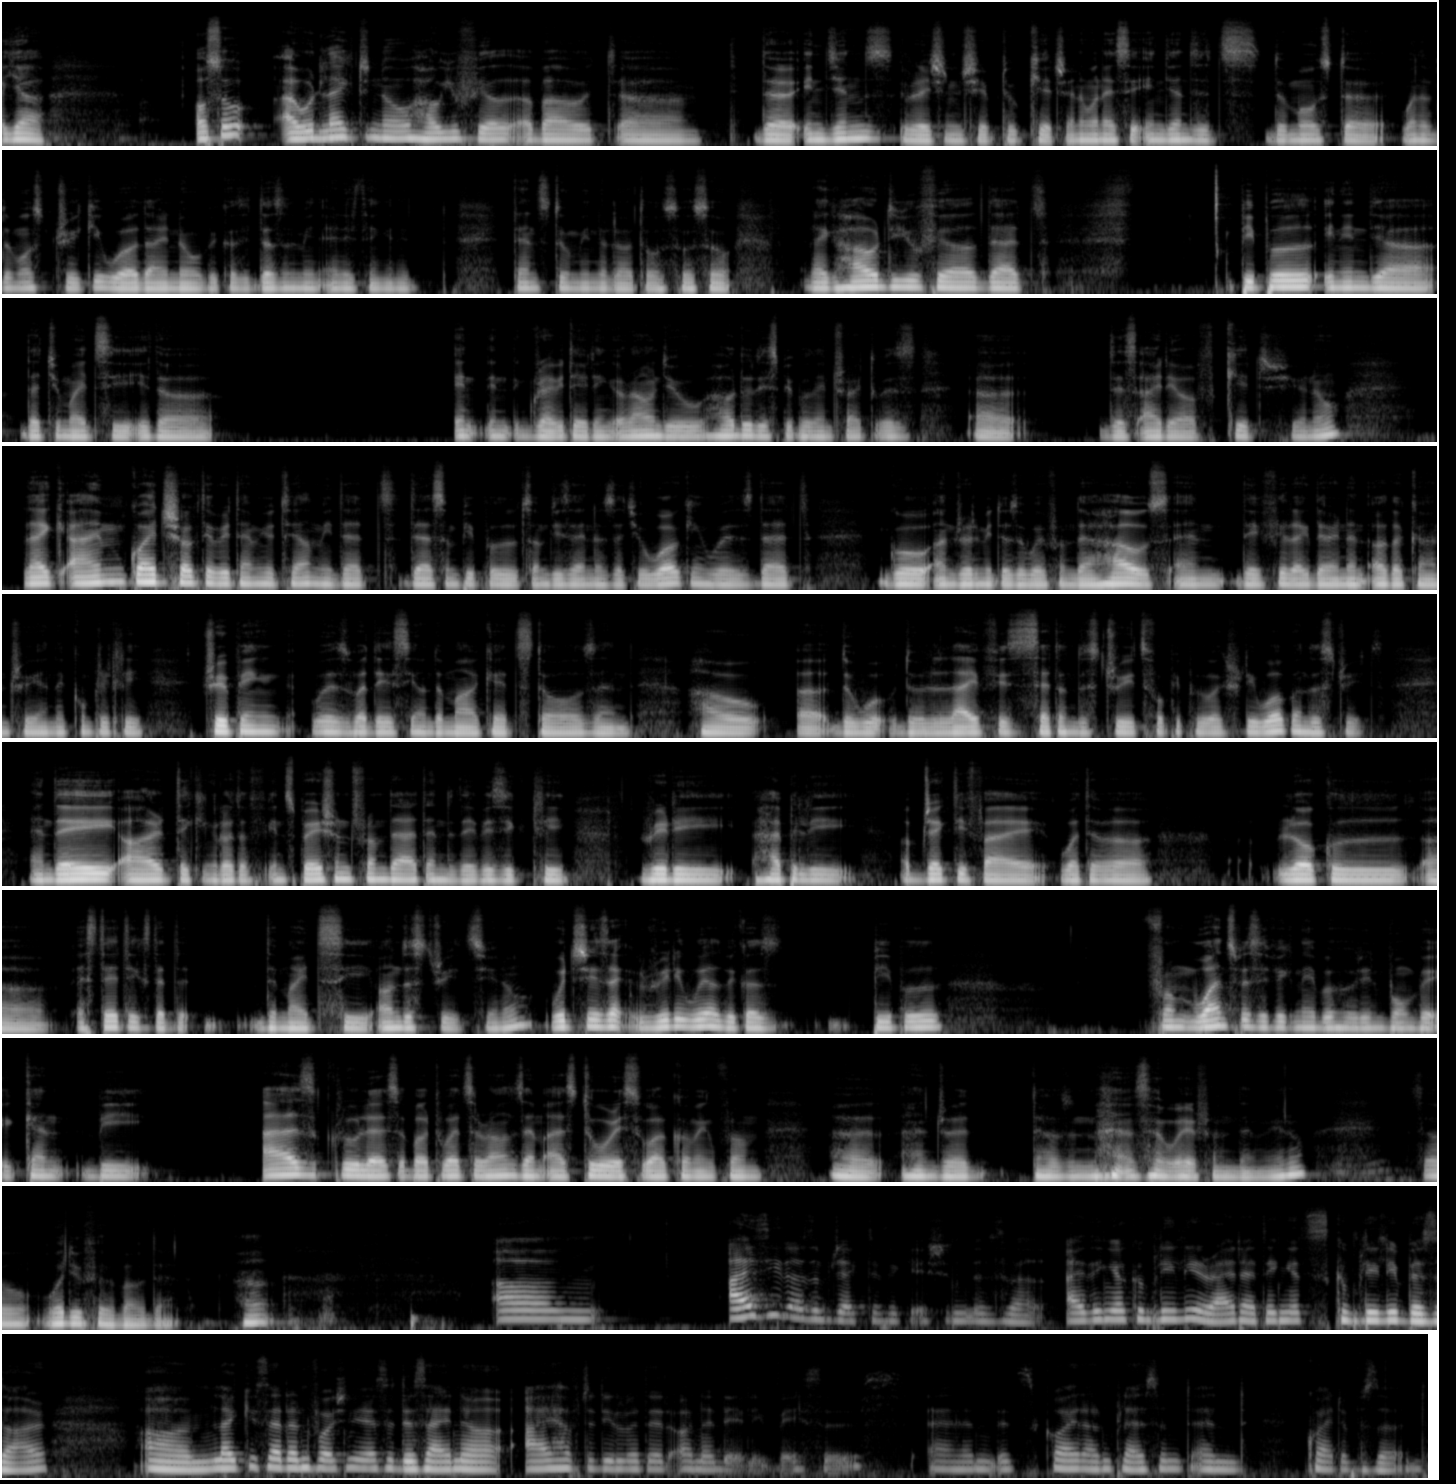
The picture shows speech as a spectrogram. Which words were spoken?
Yeah. Also, I would like to know how you feel about um, the Indians' relationship to kitsch. And when I say Indians, it's the most uh, one of the most tricky word I know because it doesn't mean anything and it tends to mean a lot also. So, like, how do you feel that people in India that you might see either in, in gravitating around you, how do these people interact with uh, this idea of kitsch? You know, like I'm quite shocked every time you tell me that there are some people, some designers that you're working with that go 100 meters away from their house and they feel like they're in another country and they're completely tripping with what they see on the market stalls and how uh, the w- the life is set on the streets for people who actually work on the streets. And they are taking a lot of inspiration from that and they basically really happily objectify whatever local uh, aesthetics that th- they might see on the streets you know which is uh, really weird because people from one specific neighborhood in Bombay can be as clueless about what surrounds them as tourists who are coming from uh, 100,000 miles away from them, you know? So, what do you feel about that? Huh? Um, I see it as objectification as well. I think you're completely right. I think it's completely bizarre. Um, like you said, unfortunately, as a designer, I have to deal with it on a daily basis, and it's quite unpleasant and quite absurd.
